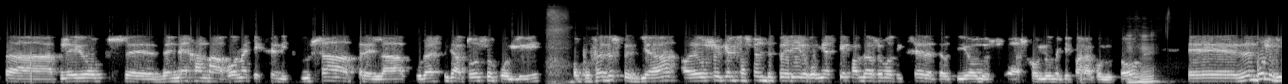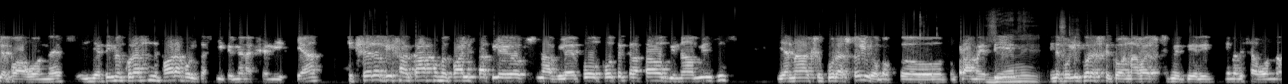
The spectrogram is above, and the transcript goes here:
στα playoffs ε, δεν έχανα αγώνα και ξενυχτούσα τρελά, κουράστηκα τόσο πολύ, όπου φέτος, παιδιά, ε, όσο και αν σας φαίνεται περίεργο, μιας και φαντάζομαι ότι ξέρετε ότι όντως ασχολούμαι και παρακολουθώ, Μμμ. ε, δεν πολύ βλέπω αγώνες, γιατί με κουράσανε πάρα πολύ τα συγκεκριμένα ξενύχτια και ξέρω ότι θα κάθομαι πάλι στα playoffs να βλέπω, οπότε κρατάω δυνάμεις για να ξεκουραστώ λίγο από αυτό το πράγμα. Γιατί Γιάννη- είναι πολύ κουραστικό να βάζεις ξυπνητήρι για να δεις αγώνα.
